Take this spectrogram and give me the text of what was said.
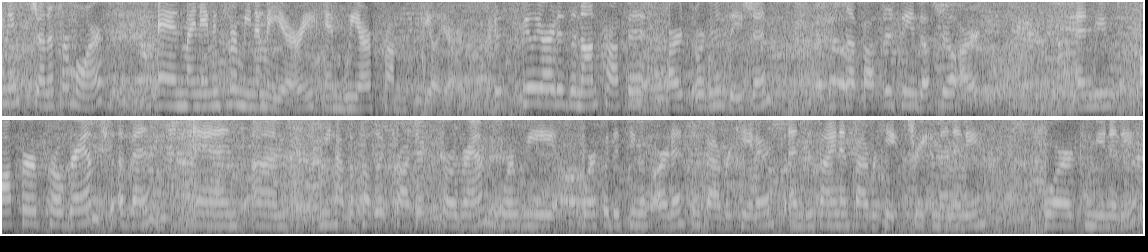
name's Jennifer Moore. And my name is Romina Mayuri, and we are from the Steelyard. The Steelyard is a nonprofit arts organization that fosters the industrial arts. And we offer programs, events, and um, we have a public projects program where we work with a team of artists and fabricators and design and fabricate street amenities for communities.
